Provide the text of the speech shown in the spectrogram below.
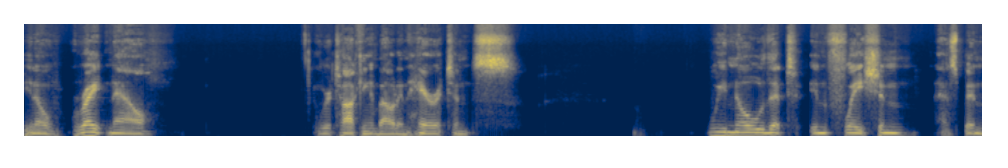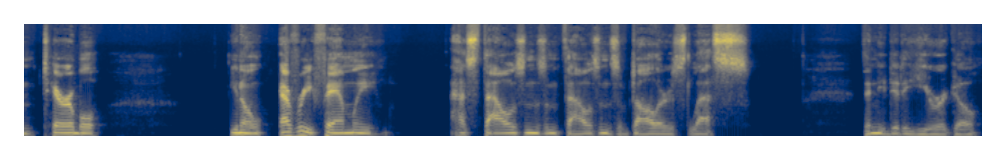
You know, right now, we're talking about inheritance. We know that inflation has been terrible. You know, every family has thousands and thousands of dollars less than you did a year ago.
